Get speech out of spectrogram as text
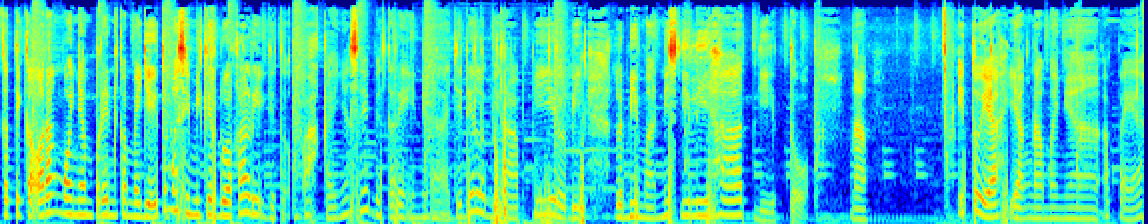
ketika orang mau nyamperin ke meja itu masih mikir dua kali gitu. Ah kayaknya saya better yang ini aja dia lebih rapi lebih lebih manis dilihat gitu. Nah itu ya yang namanya apa ya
